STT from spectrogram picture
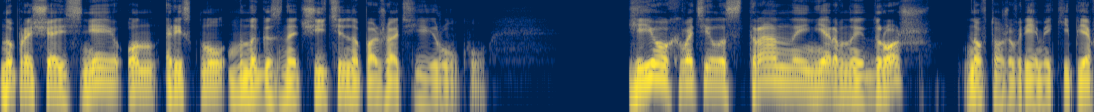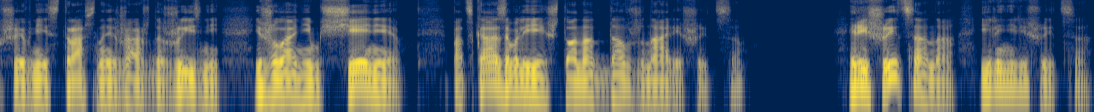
но, прощаясь с нею, он рискнул многозначительно пожать ей руку. Ее охватила странная нервная дрожь, но в то же время кипевшая в ней страстная жажда жизни и желание мщения подсказывали ей, что она должна решиться. Решится она или не решится?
